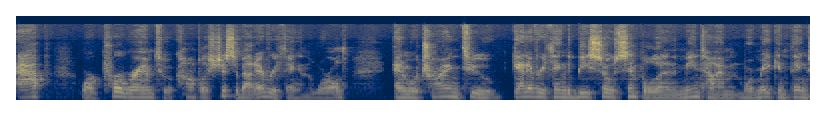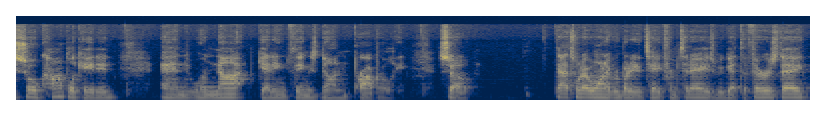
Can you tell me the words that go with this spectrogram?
app or a program to accomplish just about everything in the world. And we're trying to get everything to be so simple. And in the meantime, we're making things so complicated and we're not getting things done properly. So that's what I want everybody to take from today as we get to Thursday.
